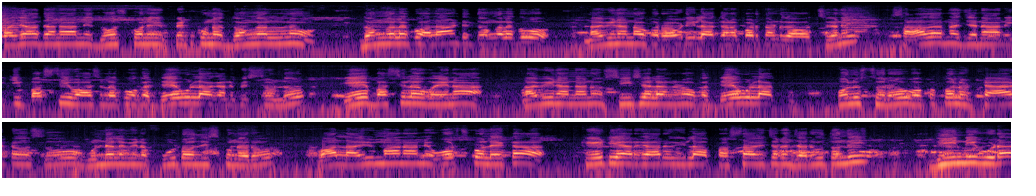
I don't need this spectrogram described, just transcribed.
ప్రజాధనాన్ని దోసుకొని పెట్టుకున్న దొంగలను దొంగలకు అలాంటి దొంగలకు నవీన్ అన్న ఒక రౌడీలా కనపడుతుండు కావచ్చు. కానీ సాధారణ జనానికి బస్తీ వాసులకు ఒక దేవుళ్ళ కనిపిస్తుండు. ఏ బస్సులో పోయినా నవీన్ అన్నను శ్రీశైలం ఒక దేవుళ్ళ కొలుస్తారు ఒక్కొక్కరు టాటోస్ గుండెల మీద ఫోటోలు తీసుకున్నారు. వాళ్ళ అభిమానాన్ని ఓడ్చుకోలేక కేటీఆర్ గారు ఇలా ప్రస్తావించడం జరుగుతుంది. దీన్ని కూడా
